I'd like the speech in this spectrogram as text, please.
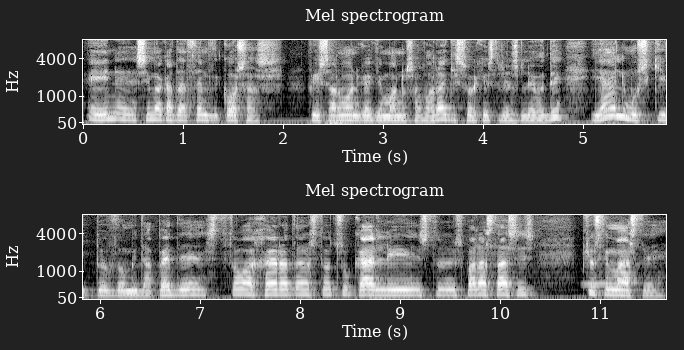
Ε, είναι σήμα κατά θέμ δικό σας Φυσαρμόνικα και Μάνο Σαβαράκη στις ορχήστριες Λέοντι. Η άλλη μουσική του 75 στο Αχέρωτα, στο Τσουκάλι, στις παραστάσεις. Ποιους θυμάστε;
